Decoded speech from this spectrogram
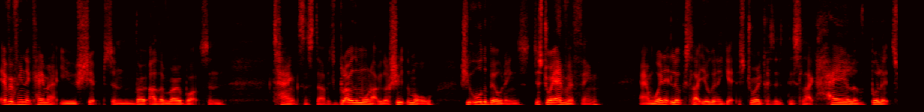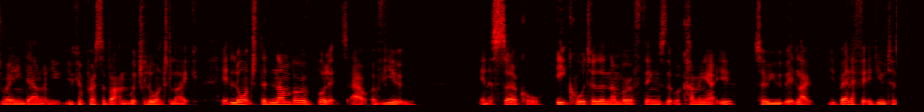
everything that came at you, ships and ro- other robots and tanks and stuff. Just blow them all up. You got to shoot them all, shoot all the buildings, destroy everything. And when it looks like you're going to get destroyed because there's this like hail of bullets raining down on you, you can press a button which launched like it launched the number of bullets out of you in a circle equal to the number of things that were coming at you. So you it like it benefited you to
